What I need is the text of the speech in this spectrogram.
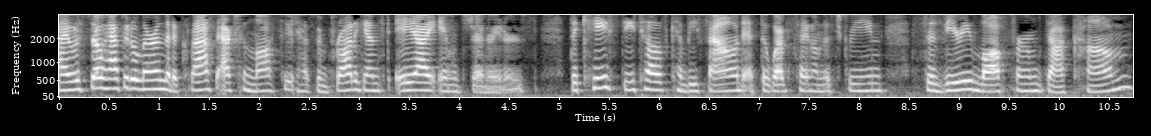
I was so happy to learn that a class action lawsuit has been brought against AI image generators. The case details can be found at the website on the screen, saverilawfirm.com.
